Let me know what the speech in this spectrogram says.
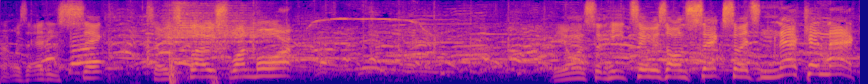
That was Eddie's sixth, so he's close. One more. Bjornsson, he too is on six, so it's neck and neck.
